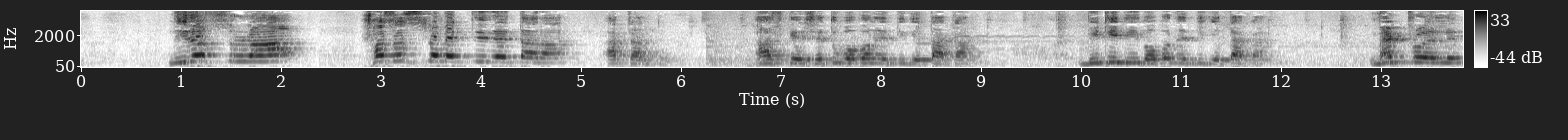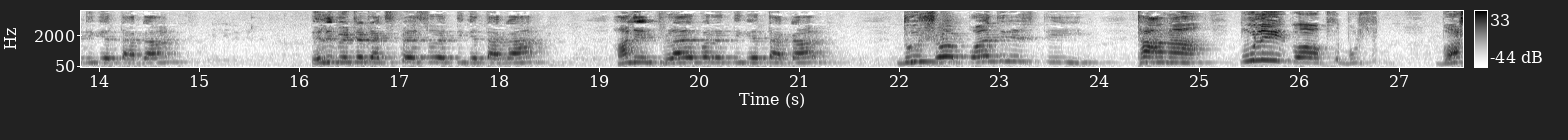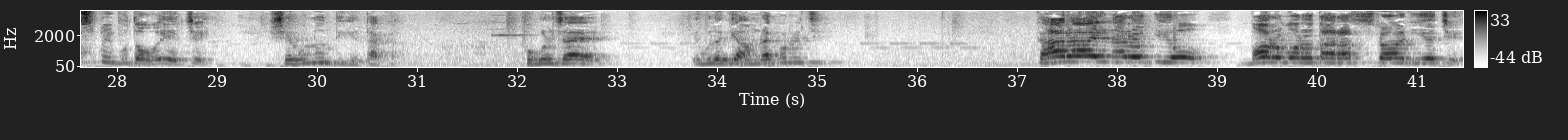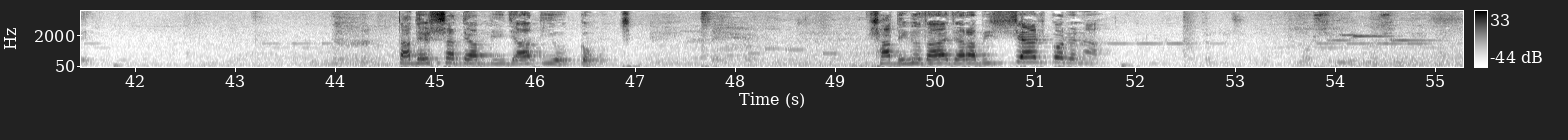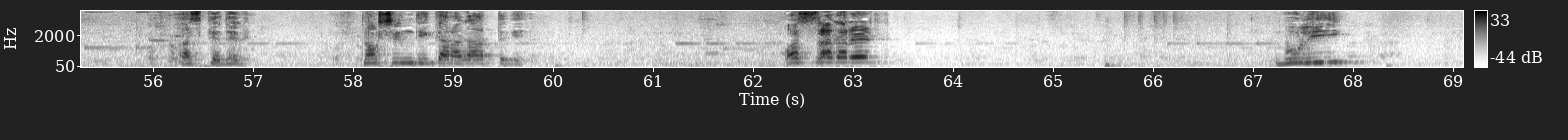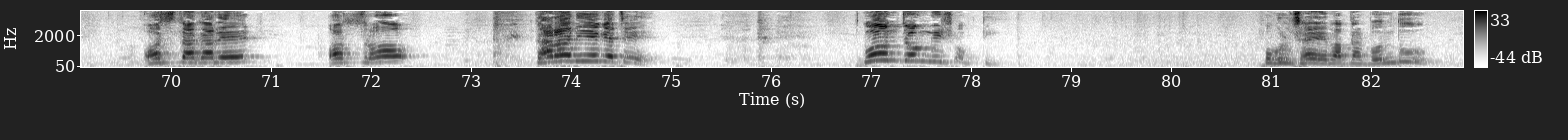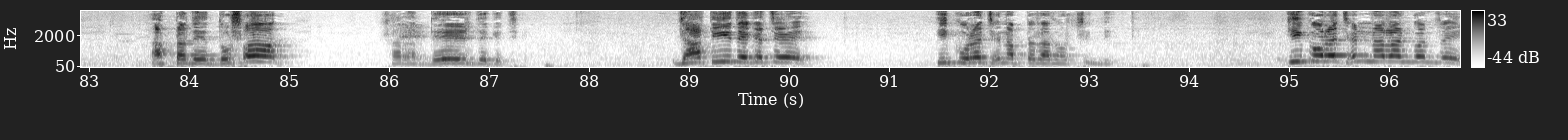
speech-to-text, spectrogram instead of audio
নিরস্ত্ররা, সশস্ত্র ব্যক্তিদের দ্বারা আক্রান্ত আজকে সেতু ভবনের দিকে তাকা বিটিভি ভবনের দিকে তাকা মেট্রো রেলের দিকে তাকা এলিভেটেড এক্সপ্রেসওয়ের দিকে তাকা হানি ফ্লাইওভারের দিকে তাকা দুশো পঁয়ত্রিশটি থানা পুলিশ বক্স ভুস- ভস্মীভূত হয়েছে। সেগুলোর দিকে তাকা ফকুল সাহেব, এগুলো কি আমরা করেছি? নারকীয় বড় বড় তার আশ্রয় নিয়েছে। তাদের সাথে আপনি জাতীয় ঐক্য করছেন। স্বাধীনতায় যারা বিশ্বাস করে না। আজকে দেখ, নরসিংদী কারাগার থেকে অস্ত্রাগারের গুলি, অস্ত্রাগারের অস্ত্র কারা নিয়ে গেছে? কোন জঙ্গি শক্তি? ফগুল সাহেব, আপনার বন্ধু, আপনাদের দোসর সারা দেশ দেখেছে, জাতি দেখেছে, কি করেছেন আপনারা নরসিংদীতে? কি করেছেন নারায়ণগঞ্জে?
